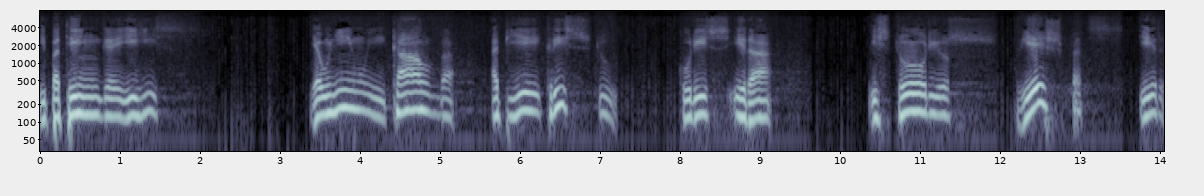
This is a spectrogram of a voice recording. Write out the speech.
Ypatingai jis jaunimui kalba apie Kristų, kuris yra istorijos viešpats ir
